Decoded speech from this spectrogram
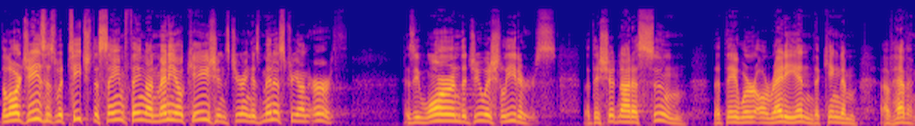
The Lord Jesus would teach the same thing on many occasions during his ministry on earth as he warned the Jewish leaders that they should not assume that they were already in the kingdom of heaven.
